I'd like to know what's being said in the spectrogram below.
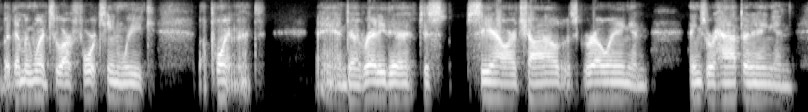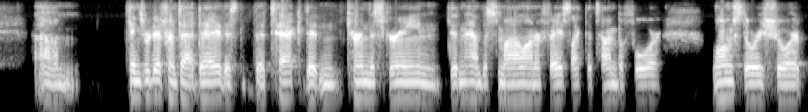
But then we went to our 14 week appointment and uh, ready to just see how our child was growing and things were happening. And um, things were different that day. This, the tech didn't turn the screen, didn't have the smile on her face like the time before. Long story short,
